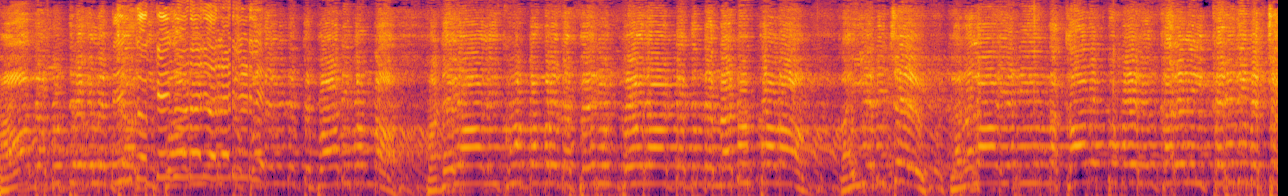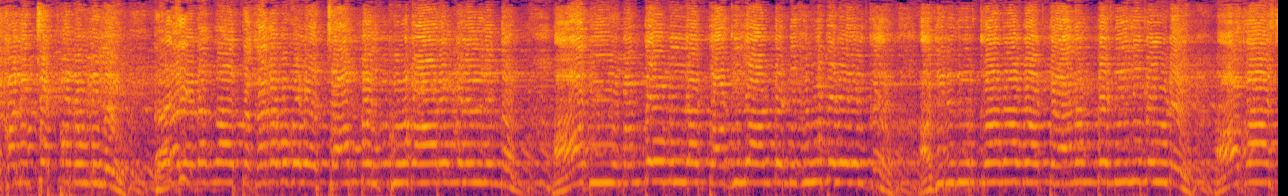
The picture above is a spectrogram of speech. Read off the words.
പാദമുദ്രകളും പടയാളി കൂട്ടങ്ങളുടെ പെരും പോരാട്ടത്തിന്റെ നടുത്തളം. കൈയടിച്ച് കനലായെറിയുന്ന കാലത്ത് പോലും കരളിൽ കരുതി വെച്ച കളിച്ചപ്പിനുള്ളിൽ കരയടങ്ങാത്ത കനവുകളെ ചാമ്പൽ കൂടാരങ്ങളിൽ നിന്നും ആദിയും അന്തവുമില്ലാത്ത അഖിലാണ്ട നികൂതകൾക്ക് അതിരു തീർക്കാനാവാത്ത അനന്ത നീലിമയുടെ ആകാശ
